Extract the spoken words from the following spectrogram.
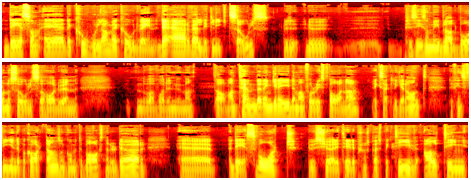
det som är det coola med Code Vein, det är väldigt likt Souls. Du, du, eh, precis som i Bloodborne och Souls så har du en, vad var det nu man, ja man tänder en grej där man får respana, exakt likadant. Det finns fiender på kartan som kommer tillbaks när du dör. Eh, det är svårt, du kör i tredjepersonsperspektiv, allting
